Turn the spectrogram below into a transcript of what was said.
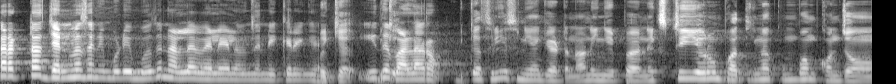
கரெக்டாக ஜென்மசனி முடியும் போது நல்ல வேலையில வந்து நிக்கிறீங்க. பிக்க இது வளரும். பிகாஸ் ரீசன் ஏன் கேட்டேன்னா நீங்கள் இப்போ நெக்ஸ்ட் இயரும் பார்த்தீங்கன்னா கும்பம் கொஞ்சம்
